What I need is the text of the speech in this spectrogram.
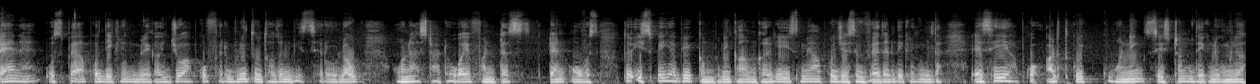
टेन है, उस पर आपको देखने को मिलेगा जो आपको फरवरी 2020 से रोल आउट होना स्टार्ट होगा, ये फंटस टेन ओवर्स तो इस पर ही अभी कंपनी काम कर रही है, इसमें आपको जैसे वेदर देखने को मिलता है, ऐसे ही आपको अर्थ क्विक वार्निंग सिस्टम देखने को मिलेगा।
